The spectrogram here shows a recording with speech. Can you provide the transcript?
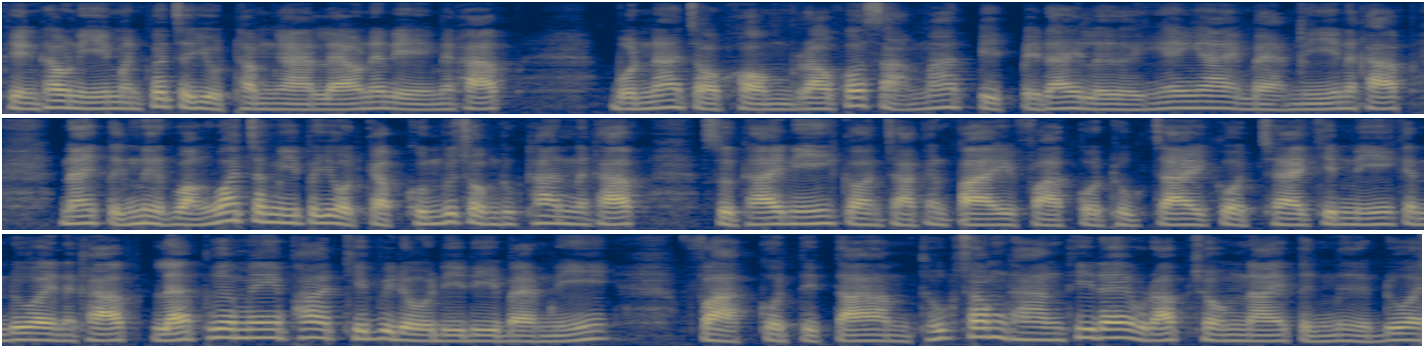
เพียงเท่านี้มันก็จะหยุดทำงานแล้วนั่นเองนะครับ บนหน้าจอคอม เราก็สามารถปิดไปได้เลยง่าย ๆ แบบนี้นะครับนายตึงหนืดหวังว่าจะมีประโยชน์กับคุณผู้ชมทุกท่านนะครับ สุดท้ายนี้ก่อนจากกันไปฝากกดถูกใจกดแชร์คลิปนี้กันด้วยนะครับ และเพื่อไม่ให้พลาดคลิปวิดีโอดีๆ แบบนี้ ฝากกดติดตามทุกช่องทางที่ได้รับชมนายตึงหนืดด้วย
